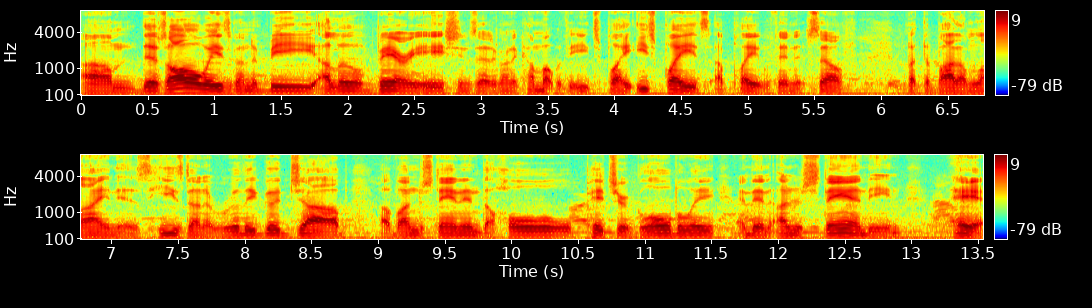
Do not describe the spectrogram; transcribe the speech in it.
Um, there's always going to be a little variations that are going to come up with each play. Each play is a play within itself. But the bottom line is he's done a really good job of understanding the whole picture globally and then understanding, hey,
